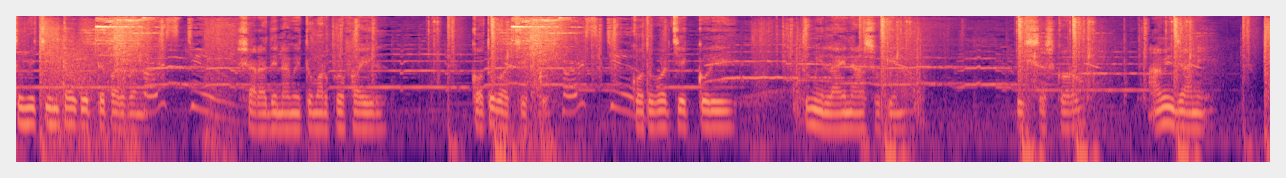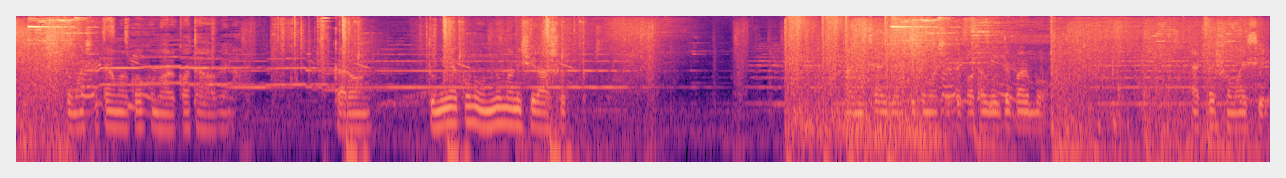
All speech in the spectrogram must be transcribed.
তুমি চিন্তাও করতে পারবে না। সারাদিন আমি তোমার প্রোফাইল কতবার চেক করি? কতবার চেক করি? তুমি লাইনে আসো কি না বিশ্বাস করো আমি জানি তোমার সাথে আমার কখনো আর কথা হবে না। কারণ তুমি এখন অন্য মানুষের আসক্ত। আমি চাইলে কি তোমার সাথে কথা বলতে পারব। একটা সময় ছিল।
